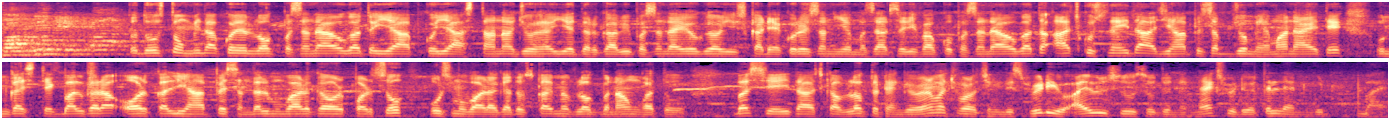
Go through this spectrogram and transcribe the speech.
मखदूम इकबाल तो दोस्तों, उम्मीद आपको ये ब्लॉग पसंद आया होगा। तो ये आपको ये आस्थाना जो है, ये दरगाह भी पसंद आई होगी और इसका डेकोरेशन ये मज़ार शरीफ आपको पसंद आया होगा। तो आज कुछ नहीं था, आज यहाँ पे सब जो मेहमान आए थे, उनका इस्तेकबाल करा और कल यहाँ पे संदल मुबारक है और परसों उर्स मुबारक है। तो उसका भी मैं व्लॉग बनाऊँगा तो बस यही था आज का ब्लॉग तो thank you very much for watching this video I will see you the next video till then good bye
